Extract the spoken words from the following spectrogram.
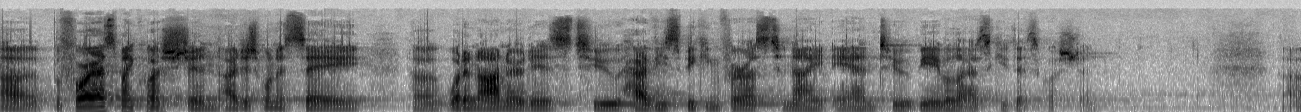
Uh, before I ask my question, I just want to say uh, what an honor it is to have you speaking for us tonight and to be able to ask you this question. Uh,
